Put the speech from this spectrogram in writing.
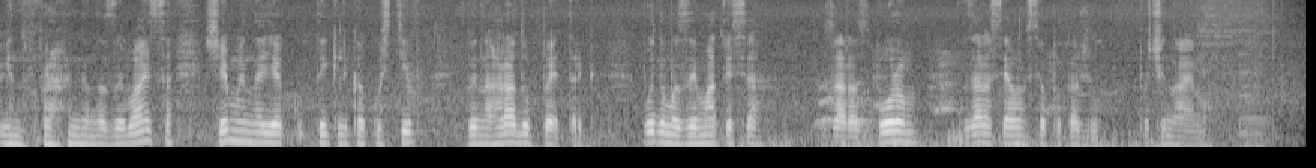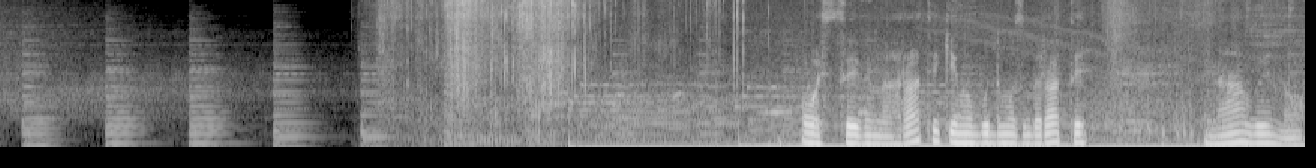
він правильно називається. Ще в мене є декілька кустів винограду Петрик. Будемо займатися зараз збором. Зараз я вам все покажу. Починаємо. Ось цей виноград, який ми будемо збирати на вино.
